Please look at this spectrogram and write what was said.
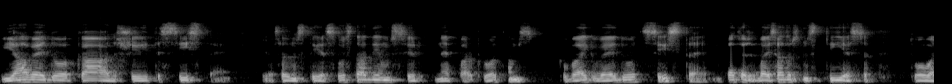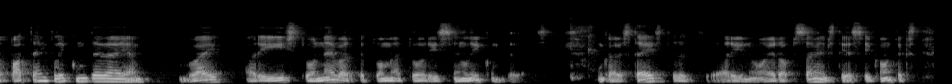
jāveido kāda šī sistēma. Jo satversmes tiesas uzstādījums ir nepārprotams, ka vajag veidot sistēmu. Tad vai satversmes tiesa to var pateikt likumdevējiem, vai arī īsti to nevar, ka tomēr to risina likumdevējs. Un, kā teicat, tad arī no Eiropas Savienības tiesību konteksta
